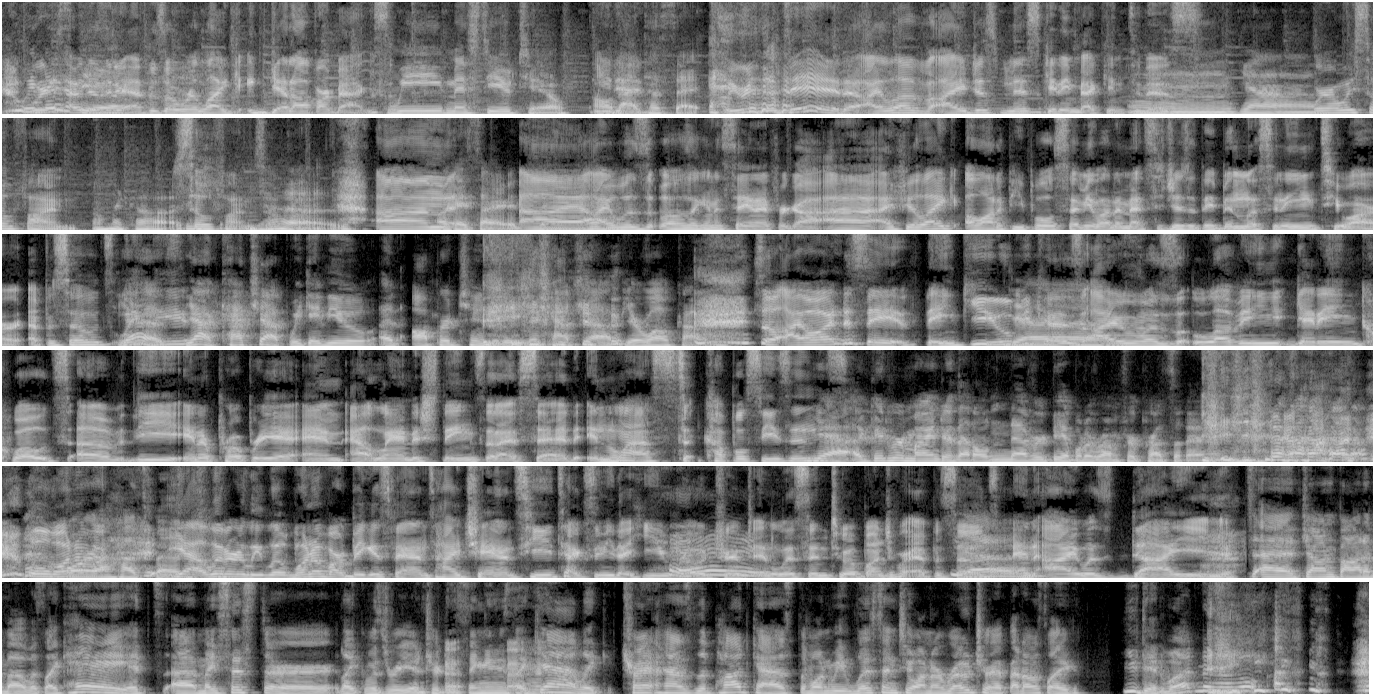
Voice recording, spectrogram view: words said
We we're just having this you. new episode. We're like, get off our backs. We missed you too. All that to say. We really did. I love. I just miss getting back into this. Mm, yeah. We're always so fun. oh my god. So fun. So fun. Um, Okay, sorry. Uh, I was what was I gonna say and I forgot. Uh, I feel like a lot of people send me a lot of messages that they've been listening to our episodes Yes, lately. yeah, catch up. We gave you an opportunity to catch up. You're welcome. So I wanted to say thank you because I was loving getting quotes of the inappropriate and outlandish things that I've said in the last couple seasons. Yeah, a good reminder that I'll never be able to run for president. Yeah. well, one or of a our, husband. Yeah, literally, one of our biggest fans, High Chance, he texted me that he road tripped and listened to a bunch of our episodes, Yes. and I was dying. Uh, John Bottoma was like, "Hey, it's uh, my sister." Like, was reintroducing, and he's like, Uh-huh. "Yeah, like Trent has the podcast, the one we listened to on our road trip," and I was like, "You did what now?"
